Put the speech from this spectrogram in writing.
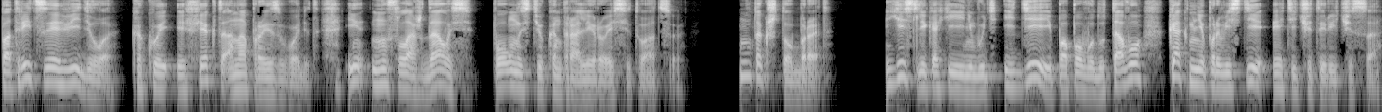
Патриция видела, какой эффект она производит, и наслаждалась, полностью контролируя ситуацию. Ну так что, Брэд, есть ли какие-нибудь идеи по поводу того, как мне провести эти четыре часа?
